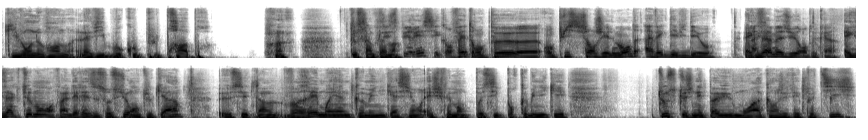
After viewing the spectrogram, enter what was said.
qui vont nous rendre la vie beaucoup plus propre. Tout Ce que vous simplement. espérez, c'est qu'en fait, on peut, euh, on puisse changer le monde avec des vidéos. À Exact- sa mesure, en tout cas. Exactement. Enfin, les réseaux sociaux, en tout cas, euh, c'est un vrai moyen de communication et je fais mon possible pour communiquer tout ce que je n'ai pas eu moi quand j'étais petit.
